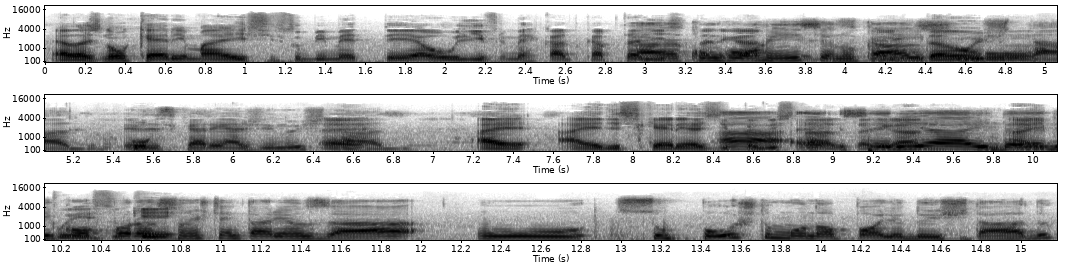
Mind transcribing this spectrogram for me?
elas não querem mais se submeter ao livre mercado capitalista. A tá ligado? concorrência, no caso. Então- o Estado. Eles querem agir no Estado. Aí, aí eles querem agir pelo Ah, Estado, é, tá seria ligado? a ideia Aí de por isso que- corporações tentarem usar o suposto monopólio do Estado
